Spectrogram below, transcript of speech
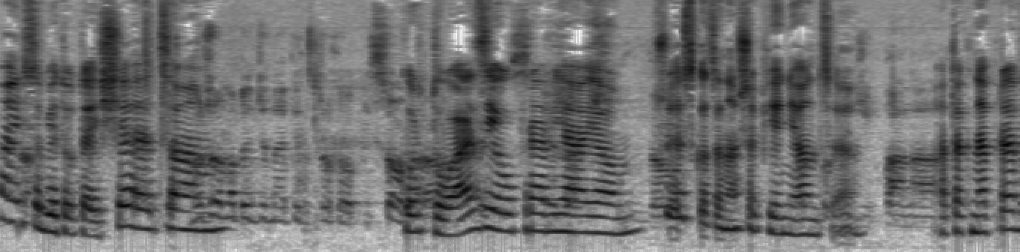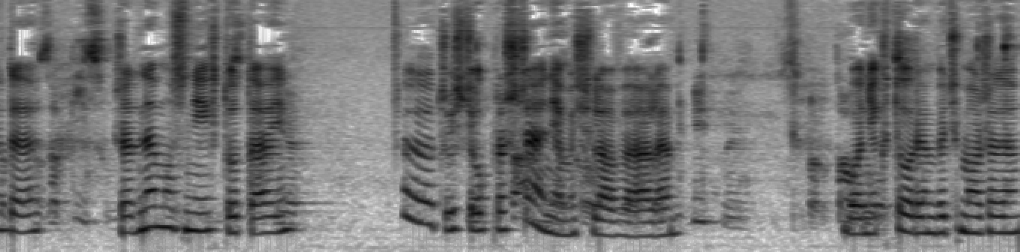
No pytanie. i sobie tutaj siedzą, Może ona będzie najpierw trochę opisowa. kurtuazję uprawiają, wszystko za nasze pieniądze. A tak naprawdę żadnemu z nich tutaj, e, oczywiście uproszczenie myślowe, ale bo niektórym być może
